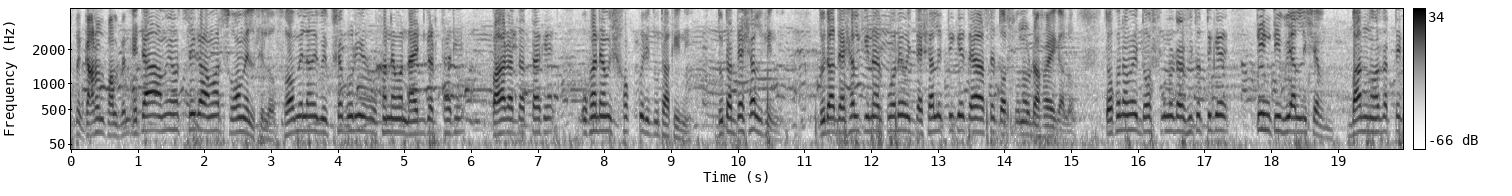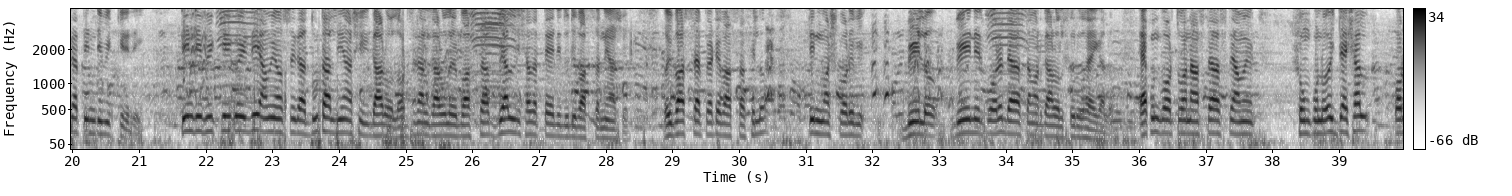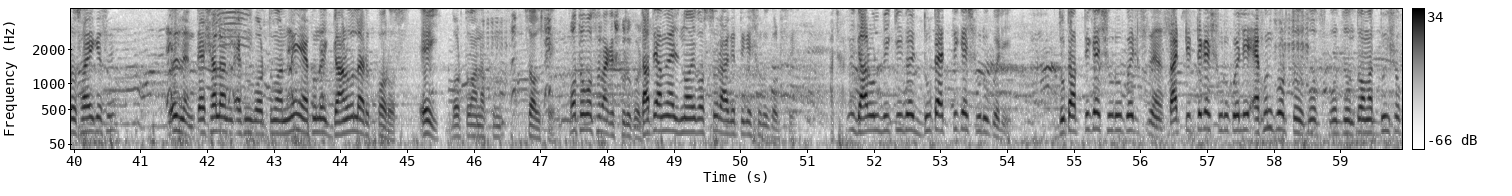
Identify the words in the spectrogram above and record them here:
আপনি গাড়ল পালবেন? এটা আমি হচ্ছে আমার সোয়ামেল ছিল। সোয়ামেল আমি ব্যবসা করি, ওখানে আমার নাইট গার্ড থাকে, পাহারাদার থাকে, ওখানে আমি শখ করি দুটা কিনি, দুটা দেশাল কিনি। দুটা দেশাল কেনার পরে ওই দেশালের থেকে দেওয়া আছে দশ পনেরোটা হয়ে গেল। তখন আমি দশ পনেরোটার ভিতর থেকে তিনটি বিয়াল্লিশে বান্ন হাজার টাকা তিনটি বিক্রি দিই। তিনটি বিক্রি করে দিয়ে আমি হচ্ছে গা দুটা নিয়ে আসি গাড়ল অরিজিনাল গাড়লের বাচ্চা, বিয়াল্লিশ হাজার টাকা দিয়ে দুটি বাচ্চা নিয়ে আসি। ওই বাচ্চার পেটে বাচ্চা ছিল। তিন মাস পরে বি- বিয়েলো বিয়েনের পরে দেখা যাচ্ছে আমার গাড়ল শুরু হয়ে গেল। এখন বর্তমানে আস্তে আস্তে আমি সম্পূর্ণ ওই দেশাল করস হয়ে গেছে। বুঝলেন? দেশাল আর এখন বর্তমান নেই। এখন ওই গাড়ল আর করস। এই বর্তমান এখন চলছে। কত বছর আগে শুরু করছেন? তাতে আমি আজ নয় বছর আগে থেকে শুরু করছি। আচ্ছা। আমি গারুল বিক্রি করি দুটার থেকে শুরু করি। দুটার থেকে শুরু করি, চারটির থেকে শুরু করলি এখন পর্যন্ত আমার দুইশো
